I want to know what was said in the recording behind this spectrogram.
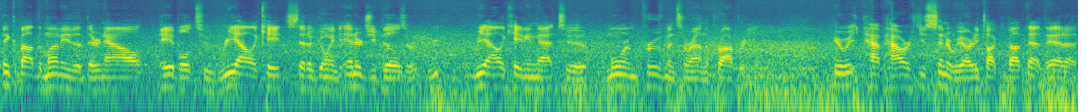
Think about the money that they're now able to reallocate instead of going to energy bills or re reallocating that to more improvements around the property. Here we have Howard Hughes Center. We already talked about that. They had a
